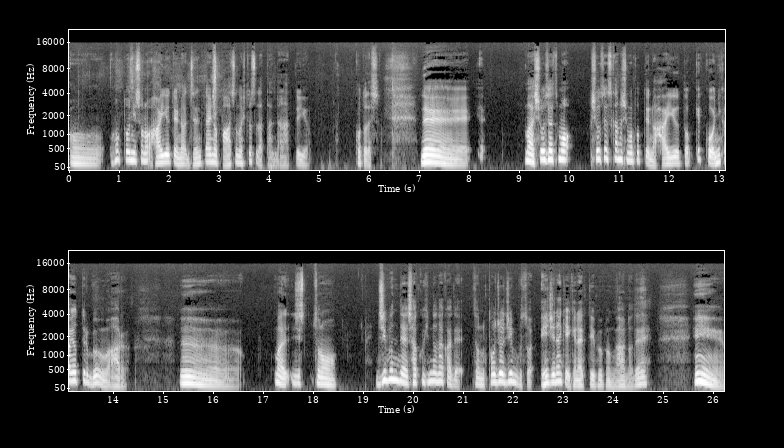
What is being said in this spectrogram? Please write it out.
本当にその俳優というのは全体のパーツの一つだったんだなっていうことです。で、まあ小説も小説家の仕事っていうのは俳優と結構似通ってる部分はある。うん。まあ、その、自分で作品の中でその登場人物を演じなきゃいけないっていう部分があるのでね。ええ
